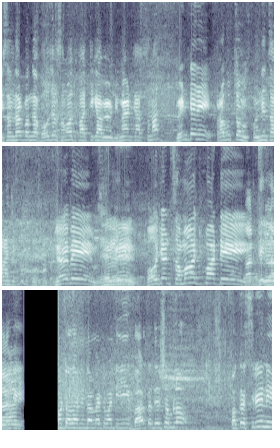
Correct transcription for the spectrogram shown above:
ఈ సందర్భంగా బహుజన సమాజ్ పార్టీగా మేము డిమాండ్ చేస్తున్నాం. వెంటనే ప్రభుత్వం స్పందించాలని చెప్పి కోరుకుంటున్నాం జై భీమ్. బహుజన్ సమాజ్ పార్టీ. ఉంటుందని నమ్మేటువంటి ఈ భారతదేశంలో ఒక స్త్రీని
